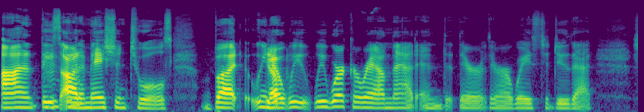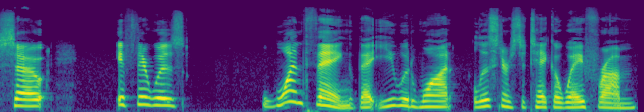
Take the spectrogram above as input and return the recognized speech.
on these mm-hmm. automation tools. But you yep. know, we we work around that, and there there are ways to do that. So, if there was one thing that you would want listeners to take away from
